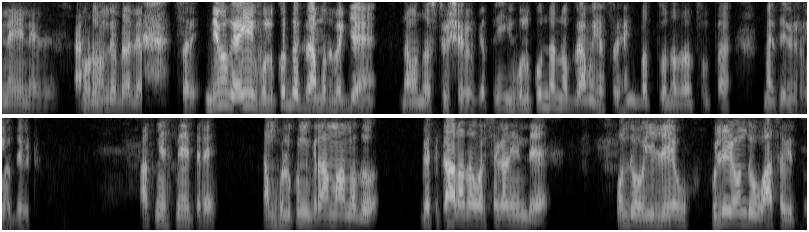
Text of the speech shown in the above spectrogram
ಇನ್ನ ಏನಿಲ್ಲ ಬೆಳೆದ ಸರಿ. ನಿಮ್ಗೆ ಈ ಹುಲ್ಕುಂದ ಗ್ರಾಮದ ಬಗ್ಗೆ ನಾವೊಂದಷ್ಟು ವಿಷಯ ಹೇಳ್ಕತ್ತೀನಿ ಈ ಹುಲ್ಕುಂದ ಅನ್ನೋ ಗ್ರಾಮ ಹೆಸರು ಹೆಂಗ್ ಬಂತು ಅನ್ನೋದನ್ನ ಸ್ವಲ್ಪ ಮಾಹಿತಿ ನೀಡಲ್ಲ ದಯವಿಟ್ಟು. ಆತ್ಮೀಯ ಸ್ನೇಹಿತರೆ ನಮ್ಮ ಹುಲ್ಕುಂದ್ ಗ್ರಾಮ ಅನ್ನೋದು ಗತಕಾಲದ ವರ್ಷಗಳ ಹಿಂದೆ ಒಂದು ಇಲ್ಲಿ ಹುಲಿ ಒಂದು ವಾಸವಿತ್ತು.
